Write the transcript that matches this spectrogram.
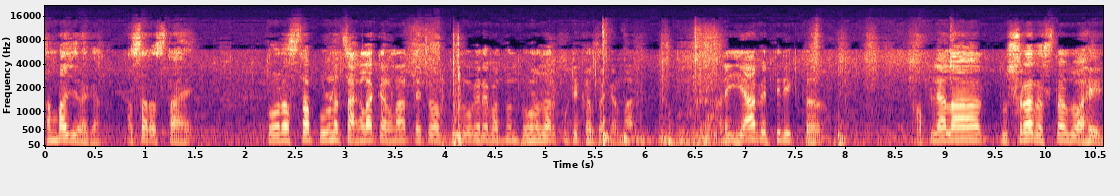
संभाजीनगर असा रस्ता आहे. तो रस्ता पूर्ण चांगला करणार त्याच्यावर पूल वगैरे बांधून दोन हजार कोटी खर्च करणार. आणि या व्यतिरिक्त आपल्याला दुसरा रस्ता जो आहे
